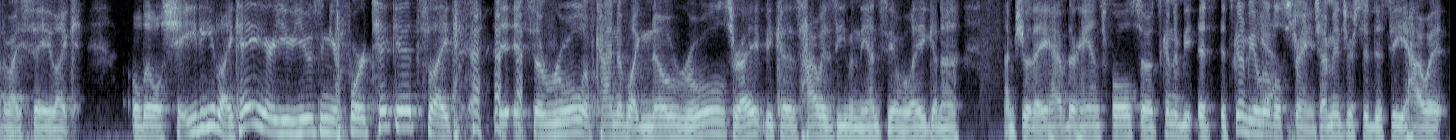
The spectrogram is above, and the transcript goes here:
do I say like a little shady like hey are you using your four tickets? Like it's a rule of kind of like no rules right? Because how is even the ncaa gonna i'm sure they have their hands full so it's gonna be it's, it's gonna be a little strange. I'm interested to see how it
